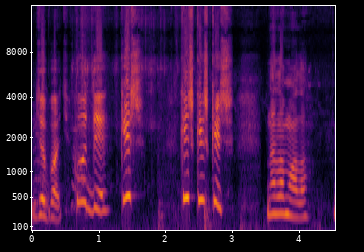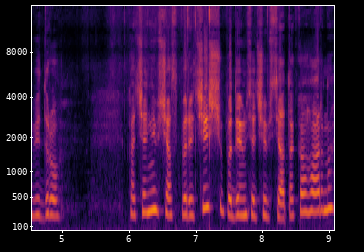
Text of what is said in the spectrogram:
дзьобать. Куди? Киш, киш, киш, киш. Наламала відро. Качанів зараз перечищу, подивимося, чи вся така гарна.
